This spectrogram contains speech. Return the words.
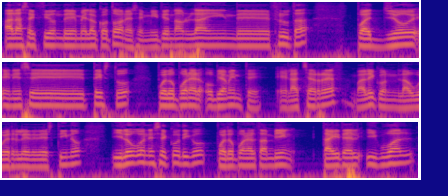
a la sección de melocotones en mi tienda online de fruta, pues yo en ese texto puedo poner obviamente el href, ¿vale? Con la URL de destino y luego en ese código puedo poner también title igual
